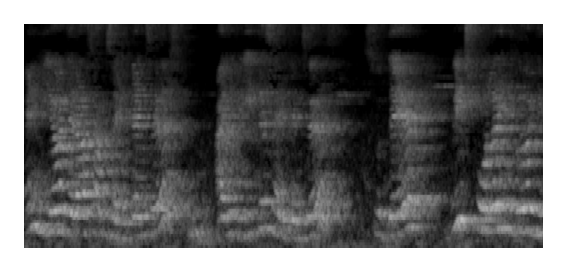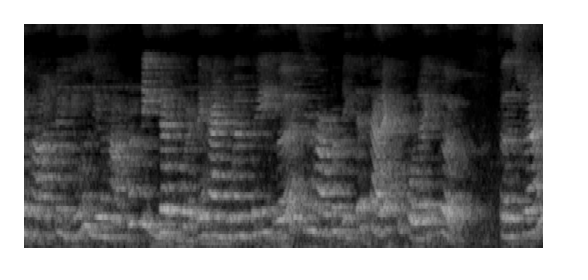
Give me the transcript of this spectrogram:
And here there are some sentences. I will read the sentences. So there, which polite word you have to use, you have to tick that word. They had given three words, you have to tick the correct polite word. First one,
